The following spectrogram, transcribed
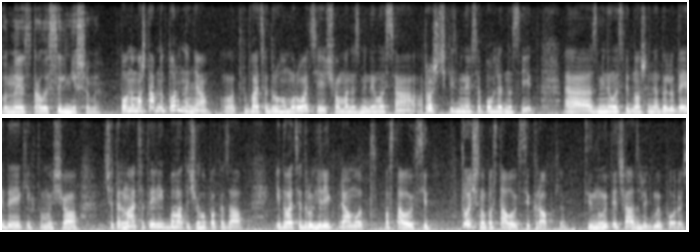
Вони стали сильнішими. Повномасштабне вторгнення, от в 22-му році, що в мене змінилося, трошечки змінився погляд на світ, е, змінилось відношення до людей деяких, тому що 14-й рік багато чого показав, і 22-й рік прямо от поставив всі. Точно поставив всі крапки. цінуйте час з людьми поруч.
